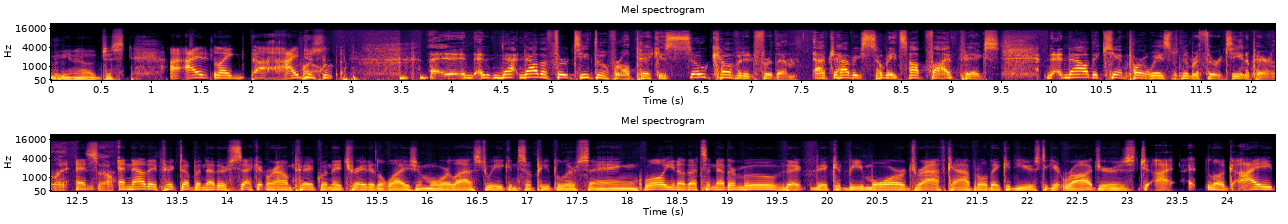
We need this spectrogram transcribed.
You know, just I, I like I just uh, And, and now, the 13th overall pick is so coveted for them after having so many top five picks. Now they can't part ways with number 13, apparently. and so. and now they picked up another second round pick when they traded Elijah Moore last week, and so people are saying, well, you know, that's another move that that could be more draft capital they could use to get Rodgers. I- look, I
